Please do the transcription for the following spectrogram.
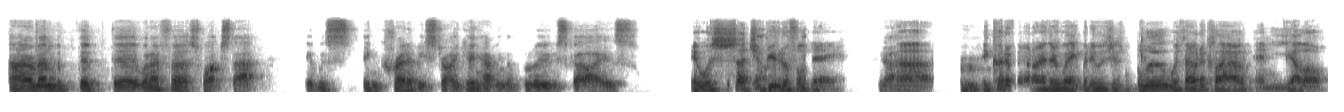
and I remember the, the when I first watched that, it was incredibly striking having the blue skies. It was such yeah. a beautiful day. Yeah. Uh, it could have gone either way, but it was just blue without a cloud and yellow.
